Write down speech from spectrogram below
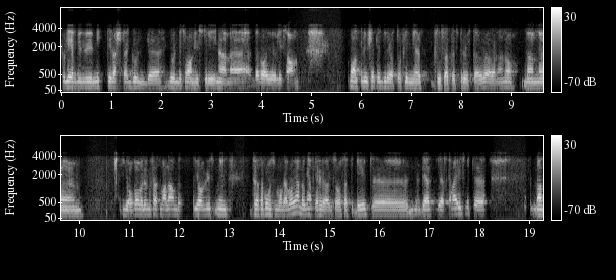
då levde vi mitt i värsta guld, Svan-hysterin här med, det var ju liksom, man skulle käka gröt och flingor tills att det sprutade ur öronen då. Men eh, jag var väl ungefär som alla andra. Jag, min prestationsförmåga var ju ändå ganska hög så, så att det är inte, eh, det, det ska man ju liksom inte man,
